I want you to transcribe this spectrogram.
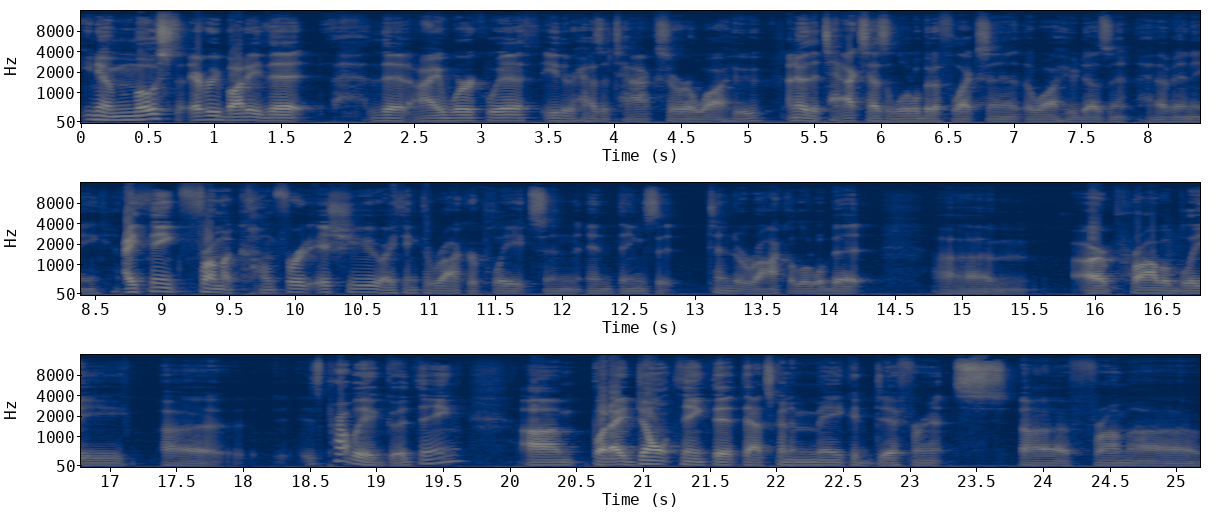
you know most everybody that that I work with either has a Tacx or a Wahoo. I know the Tacx has a little bit of flex in it, the Wahoo doesn't have any. I think from a comfort issue, I think the rocker plates and, and things that tend to rock a little bit um, are probably, uh, it's probably a good thing. Um, but I don't think that that's going to make a difference uh, from a,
